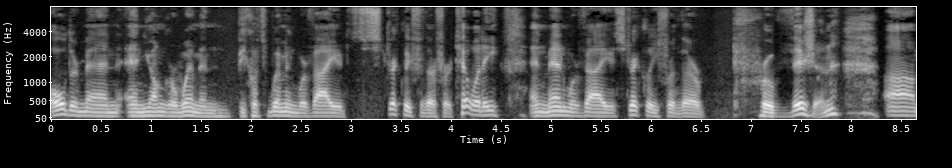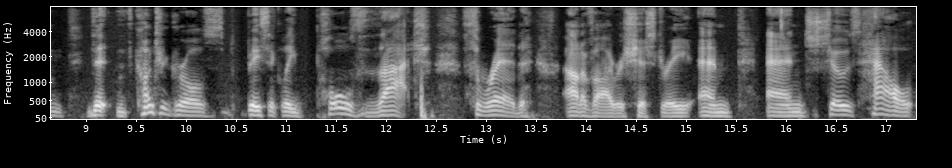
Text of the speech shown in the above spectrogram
older men and younger women because women were valued strictly for their fertility and men were valued strictly for their provision um, that country girls basically pulls that thread out of irish history and and shows how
